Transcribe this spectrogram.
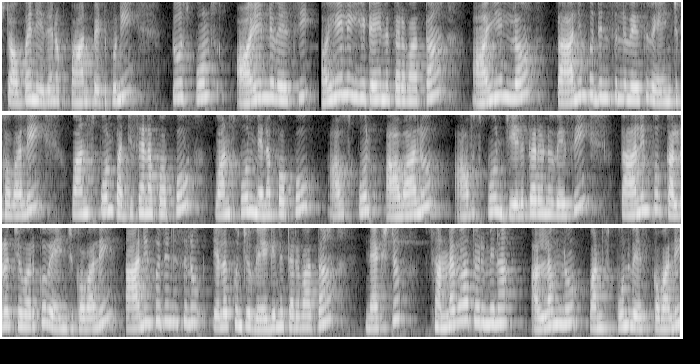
స్టవ్ పైన ఏదైనా ఒక పాన్ పెట్టుకుని టూ స్పూన్స్ ఆయిల్ని వేసి ఆయిల్ హీట్ అయిన తర్వాత ఆయిల్లో తాలింపు దినుసులను వేసి వేయించుకోవాలి. వన్ స్పూన్ పచ్చిశనగపప్పు వన్ స్పూన్ మినపప్పు హాఫ్ స్పూన్ ఆవాలు హాఫ్ స్పూన్ జీలకర్రను వేసి తాలింపు కలర్ వచ్చే వరకు వేయించుకోవాలి. తాలింపు దినుసులు ఇలా కొంచెం వేగిన తర్వాత నెక్స్ట్ సన్నగా తురిమిన అల్లంను వన్ స్పూన్ వేసుకోవాలి.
